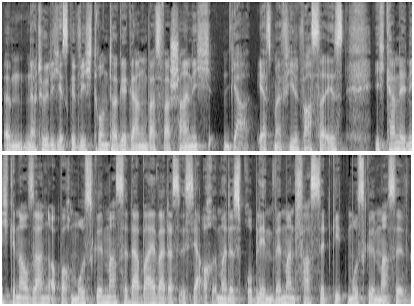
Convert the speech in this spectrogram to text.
Ähm, natürlich ist Gewicht runtergegangen, was wahrscheinlich ja erstmal viel Wasser ist. Ich kann dir nicht genau sagen, ob auch Muskelmasse dabei war. Das ist ja auch immer das Problem. Wenn man fastet, geht Muskelmasse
